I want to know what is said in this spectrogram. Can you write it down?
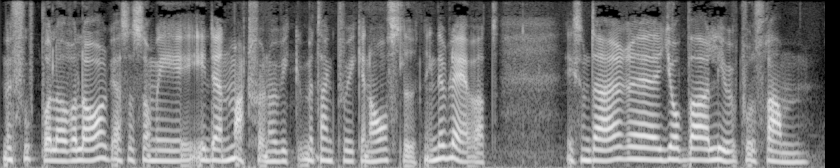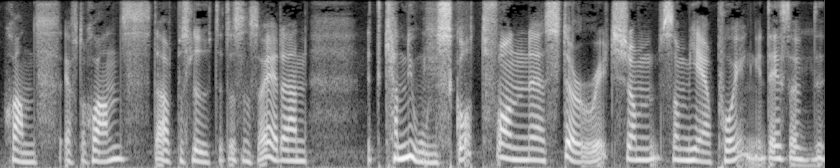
med fotboll överlag, alltså som i, i den matchen och med tanke på vilken avslutning det blev att liksom där eh, jobbar Liverpool fram chans efter chans där på slutet och sen så är det en ett kanonskott från eh, Sturridge som, som ger poäng. Det är så, mm.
